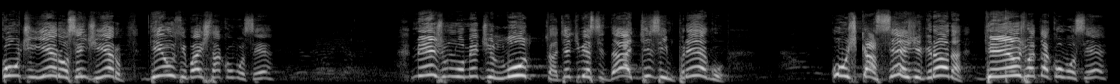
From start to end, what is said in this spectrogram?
com dinheiro ou sem dinheiro, Deus vai estar com você. Mesmo no momento de luta, de adversidade, de desemprego, com escassez de grana, Deus vai estar com você.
